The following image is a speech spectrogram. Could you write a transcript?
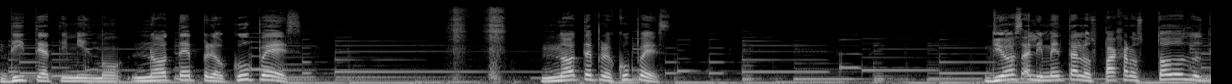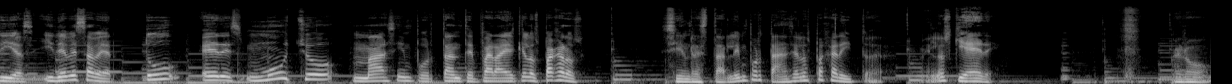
Dite a ti mismo, no te preocupes. No te preocupes. Dios alimenta a los pájaros todos los días y debes saber, tú eres mucho más importante para Él que los pájaros. Sin restarle importancia a los pajaritos. Él los quiere. Pero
